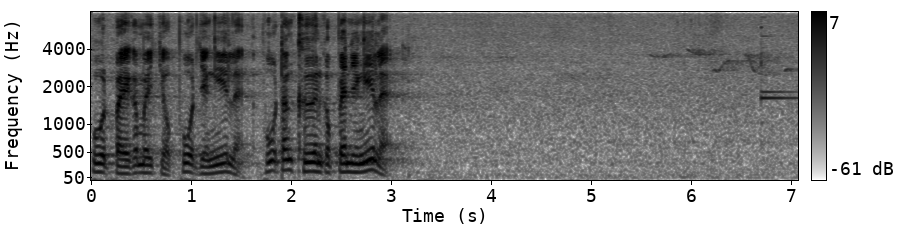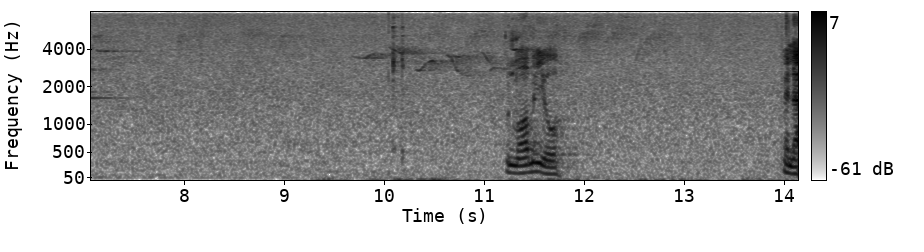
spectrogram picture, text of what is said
พูดไปก็ไม่จบพูดอย่างนี้แหละ พูดทั้งคืนก็เป็นอย่างนี้แหละ คุณหมอไม่อยู่ ไปไหน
